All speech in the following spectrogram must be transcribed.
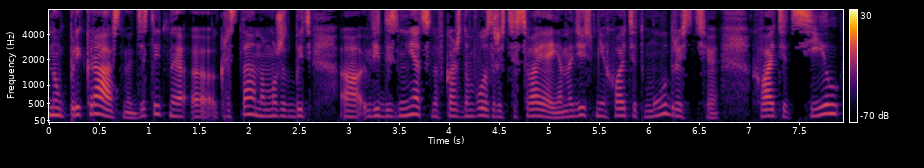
ну, прекрасно. Действительно, э, красота, она может быть а, видоизменяться, но в каждом возрасте своя. Я надеюсь, мне хватит мудрости, хватит сил,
